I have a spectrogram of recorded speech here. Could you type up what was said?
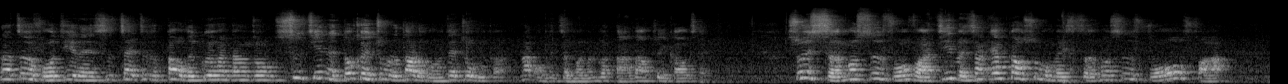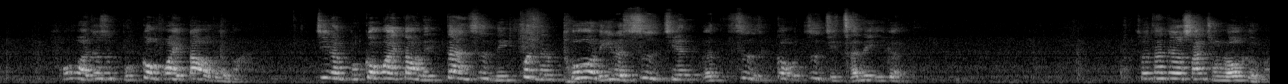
那这个佛戒呢，是在这个道德规范当中，世间人都可以做得到的，我们在做不到，那我们怎么能够达到最高层？所以，什么是佛法？基本上要告诉我们什么是佛法。佛法就是不共外道的嘛。既然不共外道，你但是你不能脱离了世间而自构自己成立一个。所以它叫三重楼阁嘛。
